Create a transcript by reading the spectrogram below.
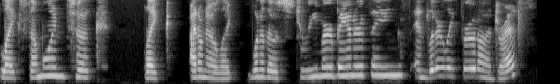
like someone took like I don't know, like one of those streamer banner things and literally threw it on a dress.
